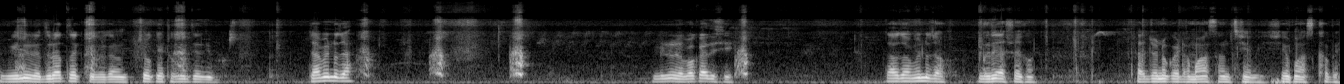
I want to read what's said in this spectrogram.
মিনুরে দূরাত রাখতে হবে, কারণ চোখে ঠুকুর দিয়ে দিব। যা, মিনু, যা। মিনুরে বকা দিছি। যাও যাও, মিনু, যাও। ঘুরে আসো এখন। তার জন্য কয়টা মাছ আনছি আমি, সে মাছ খাবে।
